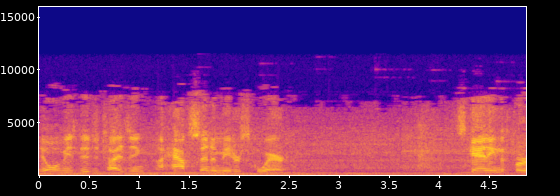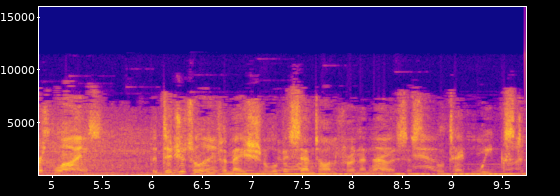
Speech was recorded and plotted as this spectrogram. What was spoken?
Then we'll be digitizing a half centimeter square, scanning the first lines. The digital information will be sent on for an analysis that will take weeks to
